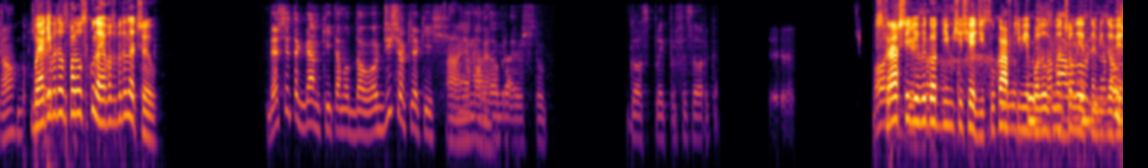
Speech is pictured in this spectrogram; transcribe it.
No, Bo ja nie będę odpalał skula, ja was będę leczył. Bierzcie te ganki tam od dołu. O, jakiś. A, nie Aha, mogę. Dobra, już tu. Cosplay profesorka. O, Strasznie niewygodnie mi się siedzi. Słuchawki mnie bolą, zmęczony ludzi, jestem, widzowie.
